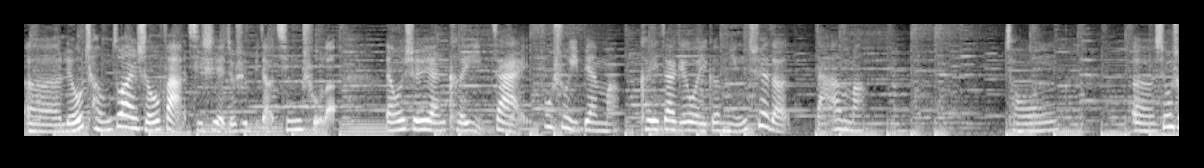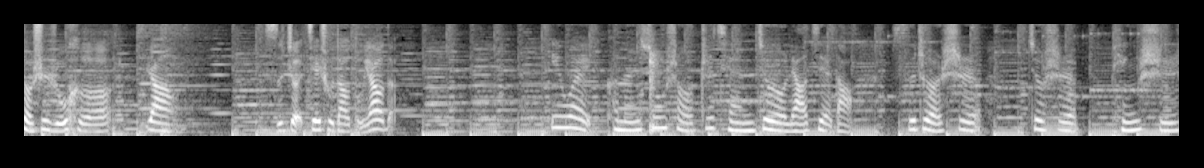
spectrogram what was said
呃流程作案手法其实也就是比较清楚了。两位学员可以再复述一遍吗？可以再给我一个明确的答案吗？从呃凶手是如何让死者接触到毒药的？因为可能凶手之前就有了解到，死者是就是平时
